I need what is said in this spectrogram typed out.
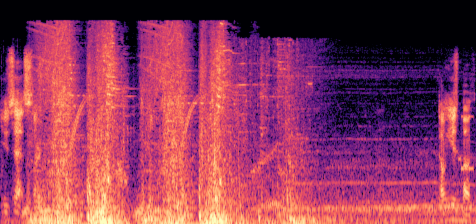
Use that slurp. Don't use both.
